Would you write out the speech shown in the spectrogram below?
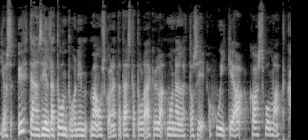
Jos yhtään siltä tuntuu, niin mä uskon, että tästä tulee kyllä monelle tosi huikea kasvumatka.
